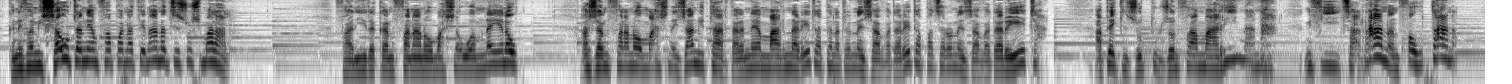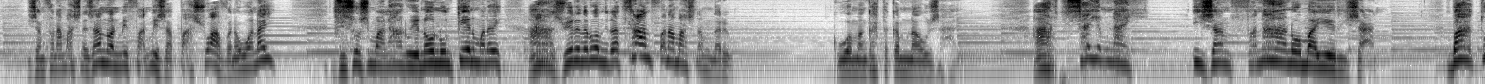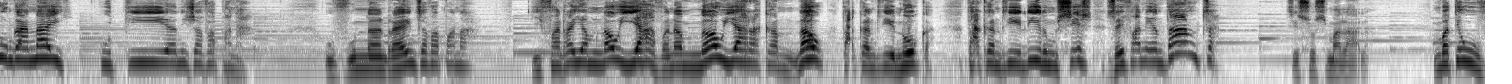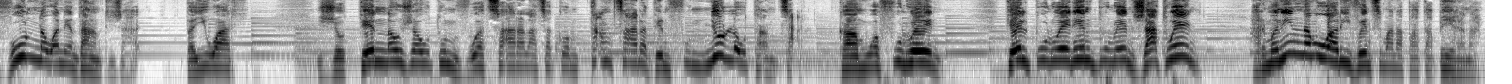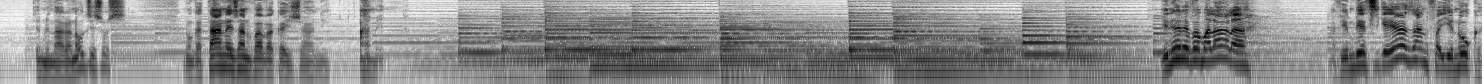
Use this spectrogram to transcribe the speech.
kanefa misaotra ny amin'ny fampanantenana Jesosy malala. Faniraka ny fananao masina ho aminay ianao, Azan'ny fananao masina izany ho tari-dalanay amin'ny marina rehetra, hampianatranay ny zavatra rehetra, hampahatsaraonay ny zavatra rehetra. Ampiaikin'izao tontolo izao ny fahamarinana, ny fitsarana, ny fahotana. Izany fanahy masina izany no hanome fanomezam-pahasoavana ho anay. Jesosy malalo ianao no niteny manao hoe azo ela ianareo amin'ny ratsan'ny fanahy masina aminareo. Koa mangataka aminao izahay, arotsay aminay izany fanahinao mahery izany, mba hahatonga anay ho tia ny zava-panahy, ho vonona handray ny zava-panahy, hifandray aminao, hihavana aminao, hiaraka aminao, tahaka an-dry Enoka, tahaka an-dry Elia, ry Mosesy, izay efa any an-danitra. Jesosy malala, mba te ho vonona ho any an-danitra izahay. Tahio ary, izao teninao izao toy ny voa tsara latsakao amin'ny tany tsara dia ny fon'ny olona ho tany tsara. Ka hamoa folo heny, telopolo heny, enimpolo heny, zato heny, ary maninona moa arivo heny tsy manam-pahataperana? Dia amin'ny anaranao Jesosy no angatahana izany vavaka izany. Amena. Eny ary efa malala, averombentsika ihany izany fa ianao ka.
